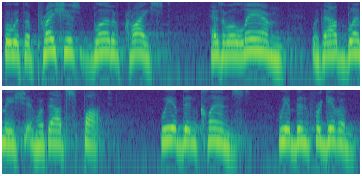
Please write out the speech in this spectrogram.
but with the precious blood of Christ, as of a lamb without blemish and without spot. We have been cleansed. We have been forgiven.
